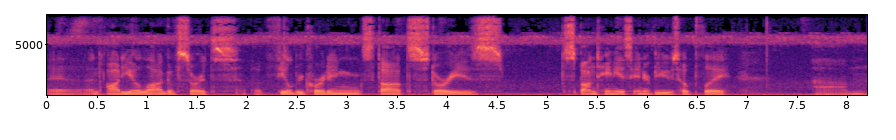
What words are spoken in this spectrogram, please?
uh, an audio log of sorts of field recordings, thoughts, stories, spontaneous interviews, hopefully. Um,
